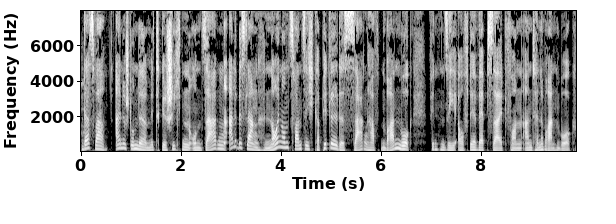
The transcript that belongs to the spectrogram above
Das war eine Stunde mit Geschichten und Sagen. Alle bislang 29 Kapitel des sagenhaften Brandenburg finden Sie auf der Website von Antenne Brandenburg.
